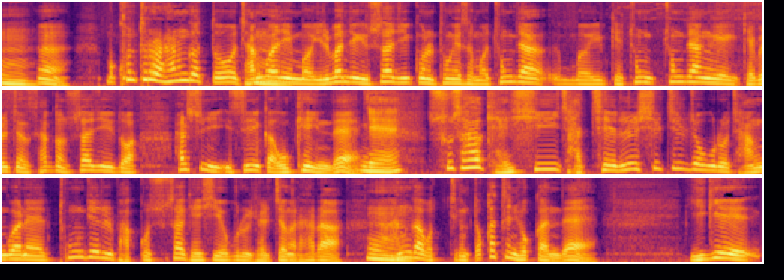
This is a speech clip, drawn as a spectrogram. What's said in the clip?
음. 네. 뭐 컨트롤하는 것도 장관이 음. 뭐 일반적인 수사지휘권을 통해서 뭐 총장 뭐 이렇게 총 총장의 개별적 사건 수사지휘도 할 수 있으니까 오케이인데 예. 수사 개시 자체를 실질적으로 장관의 통제를 받고 수사 개시 여부를 결정을 하라 음. 하는 거하고 지금 똑같은 효과인데 이게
